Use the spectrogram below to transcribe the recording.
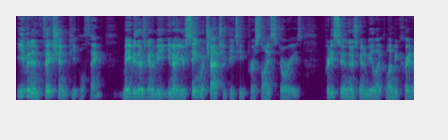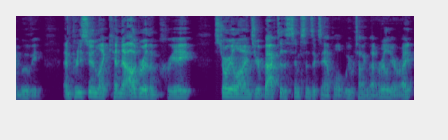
Even in fiction, people think maybe there's going to be, you know, you're seeing with ChatGPT personalized stories. Pretty soon there's going to be like, let me create a movie. And pretty soon, like, can the algorithm create storylines? You're back to the Simpsons example we were talking about earlier, right?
